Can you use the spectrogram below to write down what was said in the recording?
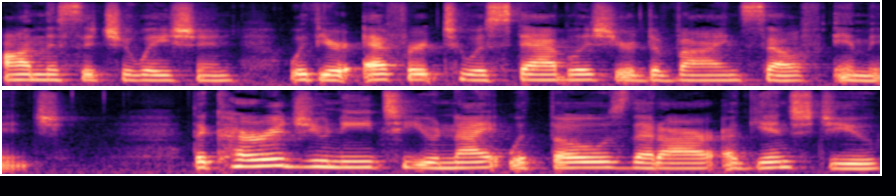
on the situation with your effort to establish your divine self image. The courage you need to unite with those that are against you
